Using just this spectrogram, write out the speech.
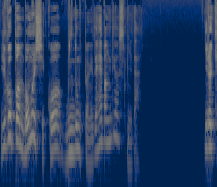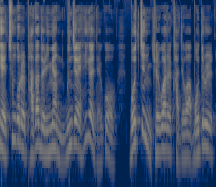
일곱 번 몸을 씻고 문둥병에서 해방되었습니다. 이렇게 충고를 받아들이면 문제가 해결되고 멋진 결과를 가져와 모두를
